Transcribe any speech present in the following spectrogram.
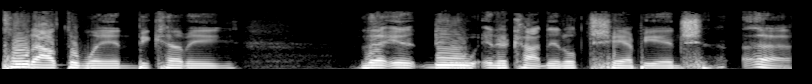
pulled out the win, becoming the new Intercontinental Champion. Uh,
